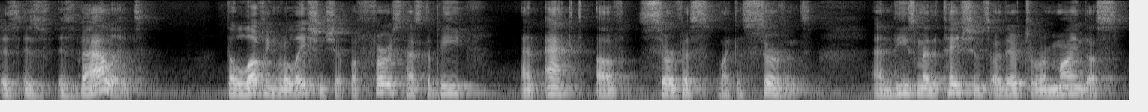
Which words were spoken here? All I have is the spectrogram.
is, is, is valid, the loving relationship, but first has to be an act of service like a servant. And these meditations are there to remind us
